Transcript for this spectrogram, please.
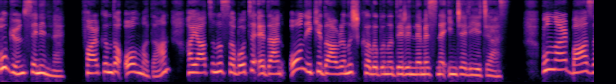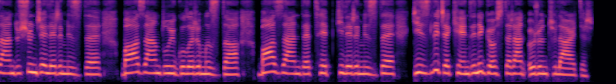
Bugün seninle farkında olmadan hayatını sabote eden 12 davranış kalıbını derinlemesine inceleyeceğiz. Bunlar bazen düşüncelerimizde, bazen duygularımızda, bazen de tepkilerimizde gizlice kendini gösteren örüntülerdir.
